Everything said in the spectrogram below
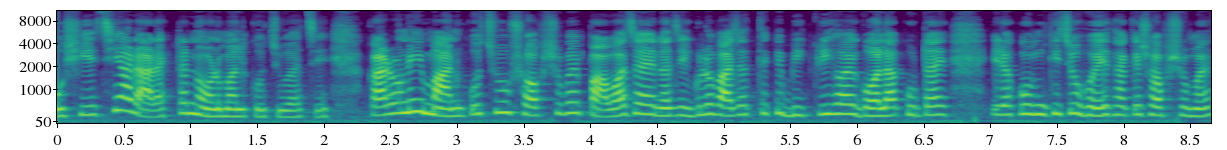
বসিয়েছি আর আর একটা নর্মাল কচু আছে। কারণ এই মানকচু সবসময় পাওয়া যায় না, যেগুলো বাজার থেকে বিক্রি হয়, গলা কুটায়, এরকম কিছু হয়ে থাকে সব সময়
